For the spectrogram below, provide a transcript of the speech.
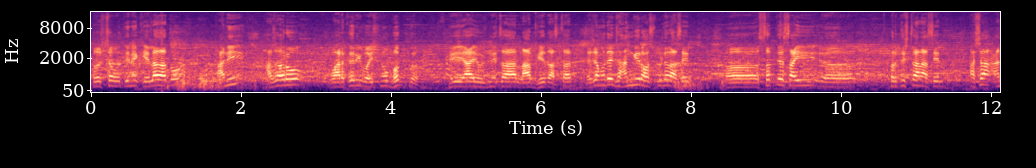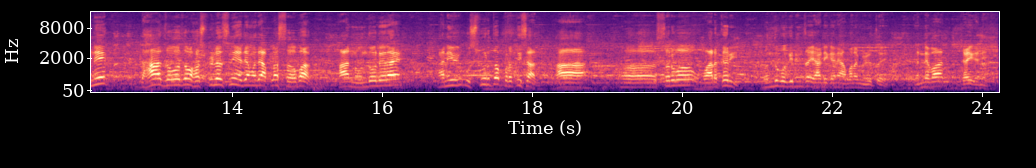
ट्रस्टच्या वतीने केला जातो. आणि हजारो वारकरी वैष्णव भक्त हे या योजनेचा लाभ घेत असतात. त्याच्यामध्ये जहांगीर हॉस्पिटल असेल सत्यसाई प्रतिष्ठान असेल अशा अनेक दहा जवळजवळ हॉस्पिटल्सनी याच्यामध्ये आपला सहभाग हा नोंदवलेला आहे. आणि उत्स्फूर्त प्रतिसाद हा सर्व वारकरी बंधू भगिनींचा या ठिकाणी आम्हाला मिळतो आहे धन्यवाद. जय गणेश.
